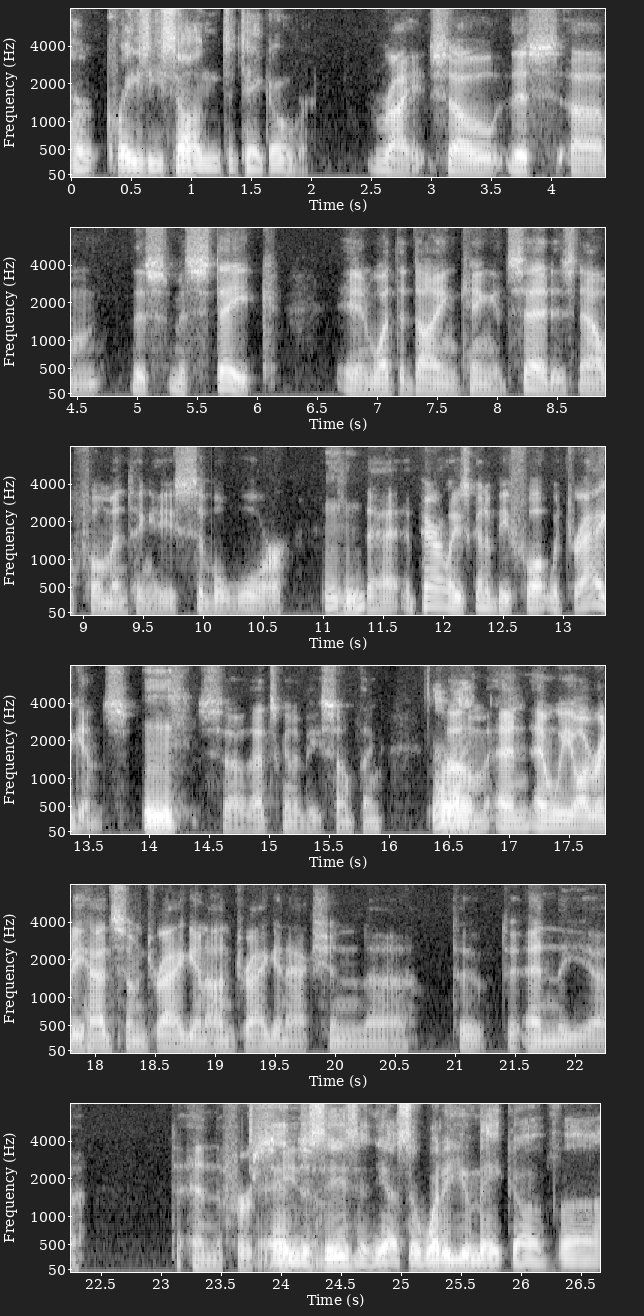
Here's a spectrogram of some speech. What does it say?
her crazy son to take over. Right. So this um, this mistake in what the dying king had said is now fomenting a civil war mm-hmm. that apparently is going to be fought with dragons. Mm. So that's going to be something. Um, and and we already had some dragon on dragon action uh, to to end the uh, to end the first to end the season. Yeah. So what do you make of uh,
